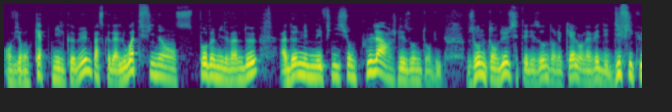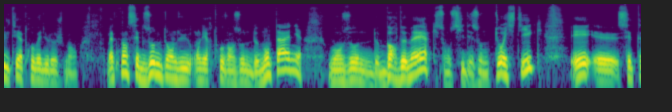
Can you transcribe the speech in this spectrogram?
environ 4000 communes, parce que la loi de finances pour 2022 a donné une définition plus large des zones tendues. Zones tendues, c'était les zones dans lesquelles on avait des difficultés à trouver du logement. Maintenant, cette zone tendue, on les retrouve en zone de montagne ou en zone de bord de mer, qui sont aussi des zones touristiques, et euh, c'est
